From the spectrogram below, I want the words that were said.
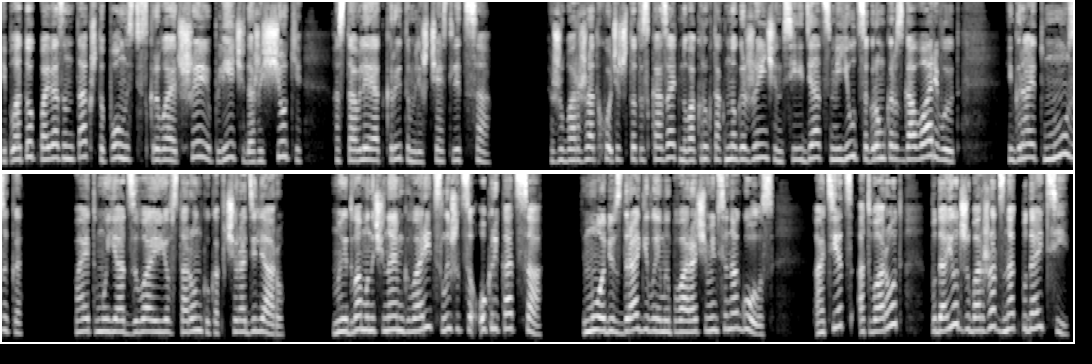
и платок повязан так, что полностью скрывает шею, плечи, даже щеки, оставляя открытым лишь часть лица. Жубаржат хочет что-то сказать, но вокруг так много женщин, все едят, смеются, громко разговаривают. Играет музыка, поэтому я отзываю ее в сторонку, как вчера Диляру. Но едва мы начинаем говорить, слышится окрик отца. Мы обе вздрагиваем и поворачиваемся на голос. Отец от ворот подает Жубаржат знак «подойти».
